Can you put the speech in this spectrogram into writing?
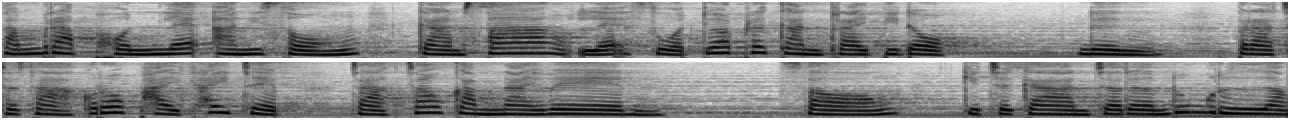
สำหรับผลและอานิสงส์การสร้างและสวดยอดพระกันไตรปิฎก 1. ปราศจากโรคภัยไข้เจ็บจากเจ้ากรรมนายเวร 2. กิจการเจริญรุ่งเรือง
